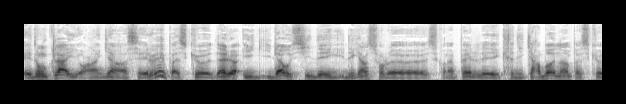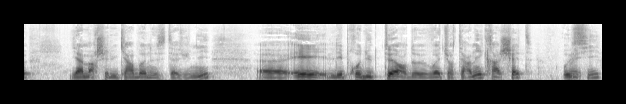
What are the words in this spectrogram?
Et donc là, il y aura un gain assez élevé parce que d'ailleurs, il, a aussi des, gains sur ce qu'on appelle les crédits carbone, hein, parce qu'il y a un marché du carbone aux États-Unis euh, et les producteurs de voitures thermiques rachètent aussi.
